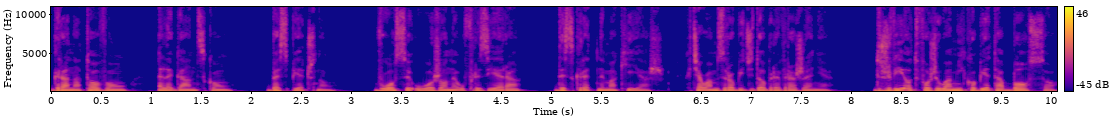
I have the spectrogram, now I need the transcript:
Granatową, elegancką, bezpieczną. Włosy ułożone u fryzjera, dyskretny makijaż. Chciałam zrobić dobre wrażenie. Drzwi otworzyła mi kobieta boso,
